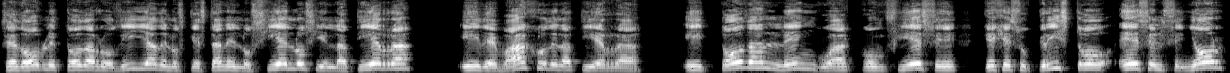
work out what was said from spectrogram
se doble toda rodilla de los que están en los cielos y en la tierra y debajo de la tierra, y toda lengua confiese que Jesucristo es el Señor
